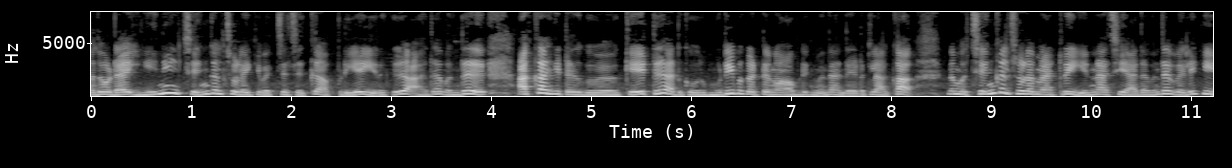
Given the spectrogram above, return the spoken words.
அதோட இனி செங்கல் சூளைக்கு வச்ச செக்கு அப்படியே இருக்குது அதை வந்து அக்கா கிட்ட கேட்டு அதுக்கு ஒரு முடிவு கட்டணும் அப்படின்னு வந்து அந்த இடத்துல அக்கா நம்ம செங்கல் சூழ மேட்ரு என்னாச்சு? அதை வந்து விலைக்கு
